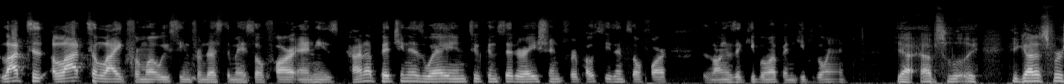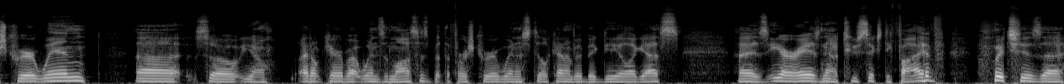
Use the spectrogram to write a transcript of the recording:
a lot to a lot to like from what we've seen from Dustin May so far, and he's kind of pitching his way into consideration for postseason so far, as long as they keep him up and keeps going. Yeah, absolutely. He got his first career win. Uh, so, you know, I don't care about wins and losses, but the first career win is still kind of a big deal, I guess. Uh, his ERA is now 265, which is uh,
